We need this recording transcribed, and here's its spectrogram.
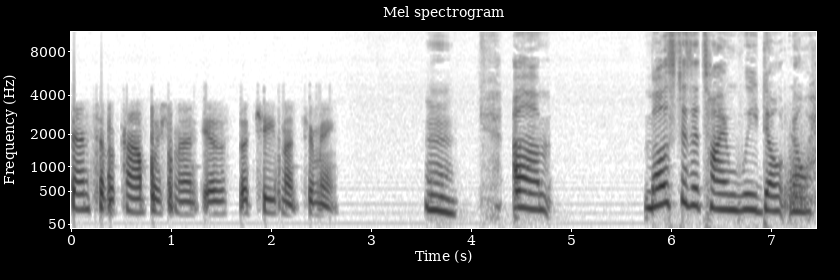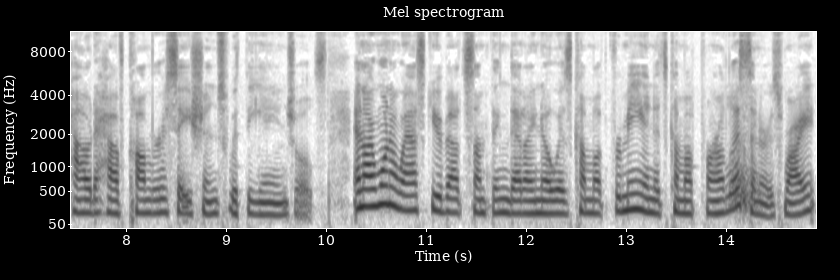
sense of accomplishment is achievement to me. Um, most of the time, we don't know how to have conversations with the angels. And I want to ask you about something that I know has come up for me and it's come up for our listeners, right?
